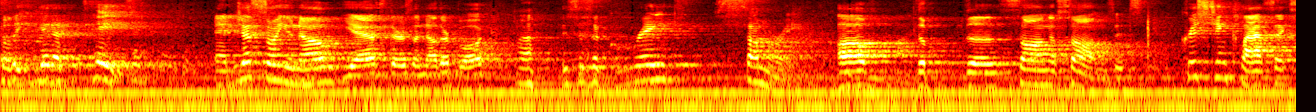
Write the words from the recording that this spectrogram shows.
so that you get a taste. And just so you know, yes, there's another book. This is a great summary of the, the Song of Songs. It's Christian Classics,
